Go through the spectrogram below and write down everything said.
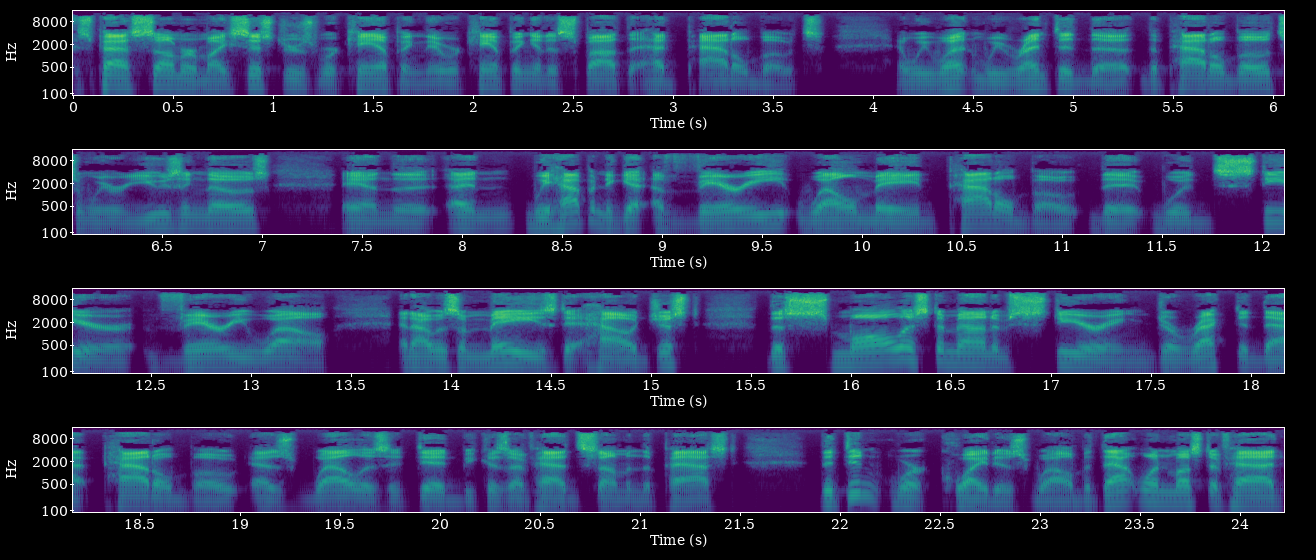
This past summer my sisters were camping. They were camping at a spot that had paddle boats. And we went and we rented the the paddle boats and we were using those. And the and we happened to get a very well made paddle boat that would steer very well. And i was amazed at how just the smallest amount of steering directed that paddle boat as well as it did because i've had some in the past that didn't work quite as well. But that one must have had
